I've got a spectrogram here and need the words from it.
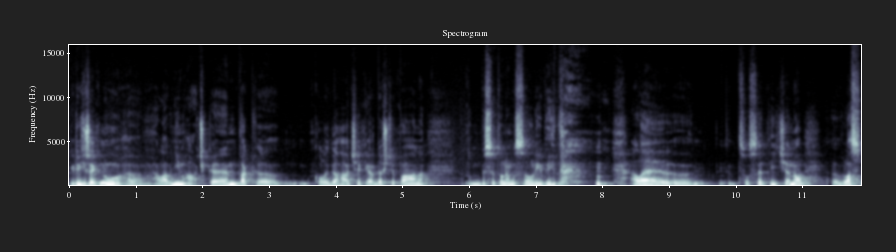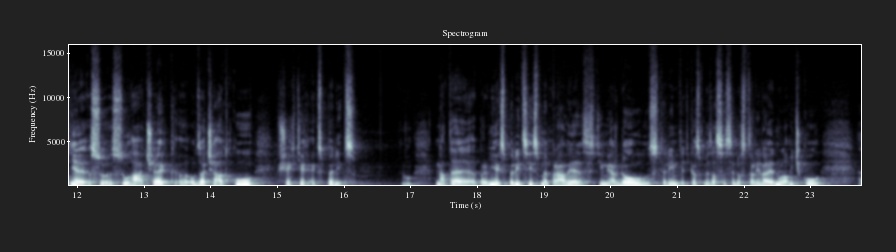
když řeknu eh, hlavním háčkem, tak eh, kolega háček Jarda Štěpán, tomu by se to nemuselo líbit, ale co se týče, no vlastně suháček od začátku všech těch expedic. No. Na té první expedici jsme právě s tím Jardou, s kterým teďka jsme zase se dostali na jednu lavičku, eh,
